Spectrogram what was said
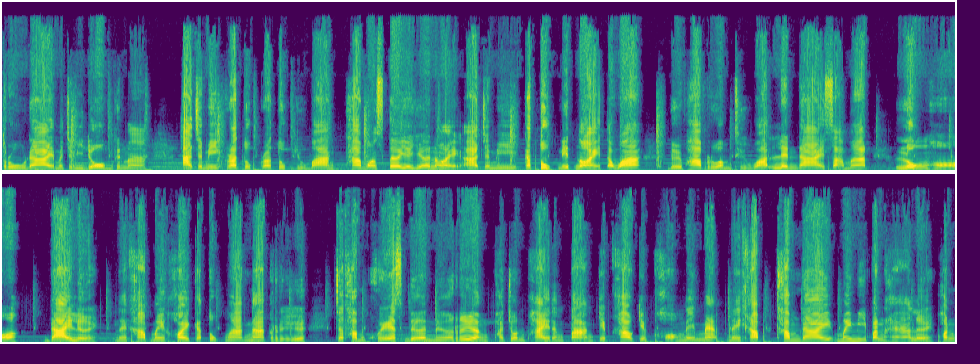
ตรูได้มันจะมีโดมขึ้นมา อาจจะมีกระตุกกระตุกอยู่บ้าง ถ้ามอนสเตอร์เยอะๆหน่อย อาจจะมีกระตุกนิดหน่อย แต่ว่าโดยภาพรวมถือว่าเล่นได้สามารถลงหอได้เลยนะครับ ไม่ค่อยกระตุกมากนัก หรือ จะทำเควสเดินเนื้อเรื่องผจญภัยต่างๆ เก็บข้าวเก็บของในแมปนะครับทำได้ไม่มีปัญหาเลยค่อน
